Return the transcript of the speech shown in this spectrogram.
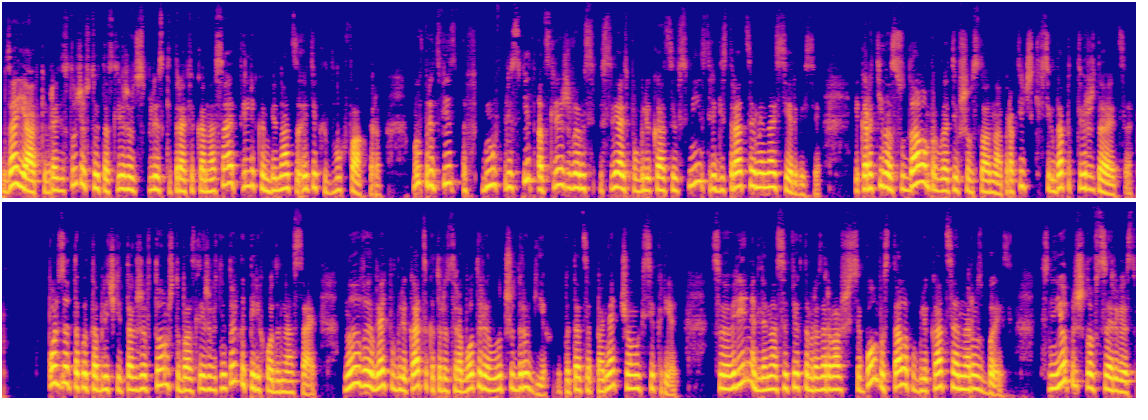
Заявки. В ряде случаев стоит отслеживать всплески трафика на сайт или комбинацию этих двух факторов. Мы в пресс-фит отслеживаем связь публикаций в СМИ с регистрациями на сервисе. И картина с удавом, проглотившим слона, практически всегда подтверждается. Польза от такой таблички также в том, чтобы отслеживать не только переходы на сайт, но и выявлять публикации, которые сработали лучше других, и пытаться понять, в чем их секрет. В свое время для нас эффектом разорвавшейся бомбы стала публикация на Русбейс. С нее пришло в сервис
